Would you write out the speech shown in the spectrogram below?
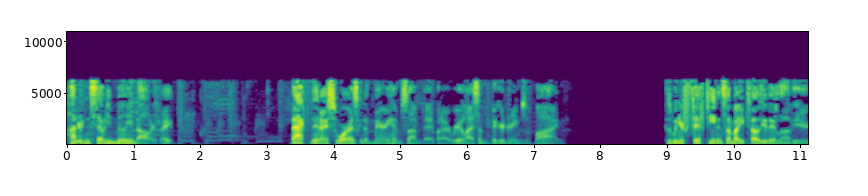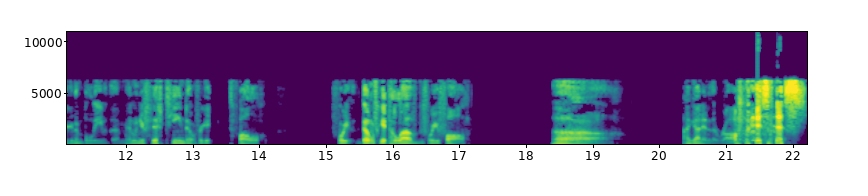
$170 million, right? Back then I swore I was going to marry him someday, but I realized some bigger dreams of mine. Because when you're 15 and somebody tells you they love you, you're going to believe them. And when you're 15, don't forget to fall. Before you, don't forget to love before you fall. Oh, I got into the wrong business.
